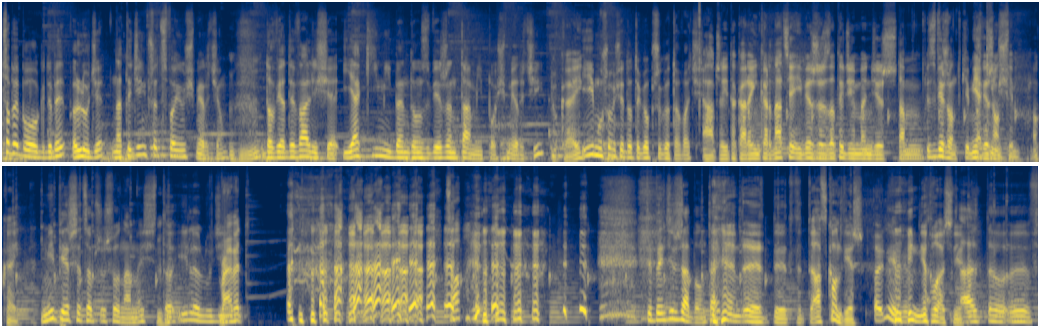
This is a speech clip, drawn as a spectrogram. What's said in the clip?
Co by było, gdyby ludzie na tydzień przed swoją śmiercią Mhm. dowiadywali się, jakimi będą zwierzętami po śmierci Okej. i muszą się do tego przygotować. A, czyli taka reinkarnacja i wiesz, że za tydzień będziesz tam Zwierzątkiem jakimś. zwierzątkiem. Okej. Mi pierwsze, co przyszło na myśl, to Mhm. ile ludzi... Rabbit? Co? Ty będziesz żabą, tak? A skąd wiesz? A nie wiem. Nie właśnie. A to y, w,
